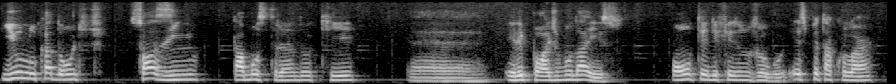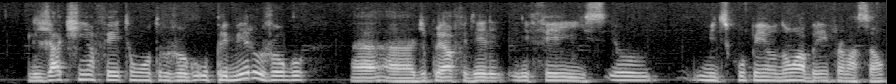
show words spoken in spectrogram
E o Luka Doncic, sozinho, está mostrando que é, ele pode mudar isso. Ontem ele fez um jogo espetacular. Ele já tinha feito um outro jogo. O primeiro jogo uh, uh, de playoff dele, ele fez. Eu me desculpem, eu não abri a informação,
